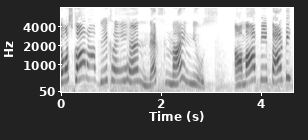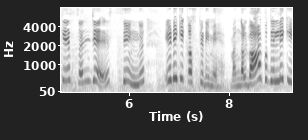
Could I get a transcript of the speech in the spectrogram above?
नमस्कार, आप देख रहे हैं नेक्स्ट नाइन न्यूज़ आम आदमी पार्टी के संजय सिंह ईडी की कस्टडी में है। मंगलवार को दिल्ली की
